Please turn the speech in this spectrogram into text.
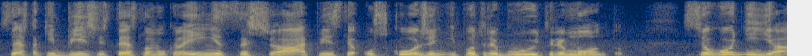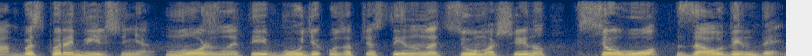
Все ж таки більшість Тесла в Україні з США після ушкоджень і потребують ремонту. Сьогодні я без перебільшення можу знайти будь-яку запчастину на цю машину всього за один день.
